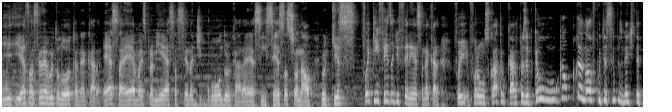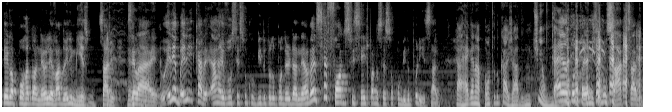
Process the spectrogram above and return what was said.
E, e essa cena é muito louca, né, cara? Essa é, mas pra mim essa cena de Gondor, cara, é assim, sensacional. Porque foi quem fez a diferença, né, cara? Foi, foram os quatro caras, por exemplo, que o, o, o Gandalf podia simplesmente ter pego a porra do anel e levado ele mesmo, sabe? Sei lá, ele, ele, cara, ah, eu vou ser sucumbido pelo poder do anel. Velho, Você é foda o suficiente pra não ser sucumbido por isso, sabe? Carrega na ponta do cajado. Não tinha um. É, eu tô me enchendo um saco, sabe?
